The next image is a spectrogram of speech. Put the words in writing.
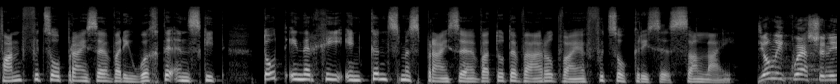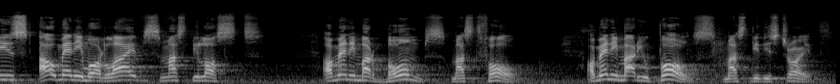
van voedselpryse wat die hoogte inskiet tot energie- en kunsmispryse wat tot 'n wêreldwye voedselkrisis sal lei. The only question is how many more lives must be lost? How many more bombs must fall? How many Mariupols must be destroyed?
